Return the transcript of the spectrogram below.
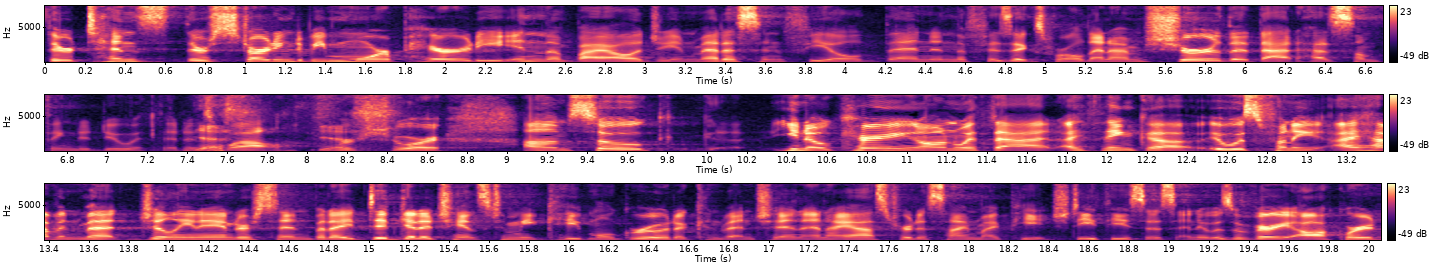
there tends, there's starting to be more parity in the biology and medicine field than in the physics world. And I'm sure that that has something to do with it as Yes, well, for sure. Um, so, you know, carrying on with that, I think uh, it was funny. I haven't met Gillian Anderson, but I did get a chance to meet Kate Mulgrew at a convention, and I asked her to sign my PhD thesis, and it was a very awkward,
